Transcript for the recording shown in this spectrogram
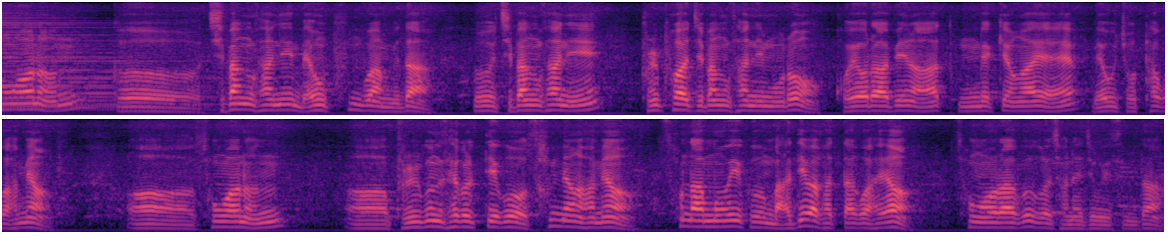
송어는 그 지방산이 매우 풍부합니다. 그 지방산이 불포화 지방산이므로 고혈압이나 동맥경화에 매우 좋다고 하며 어, 송어는 어, 붉은색을 띠고 선명하며 소나무의 그 마디와 같다고 하여 송어라고 그 전해지고 있습니다.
